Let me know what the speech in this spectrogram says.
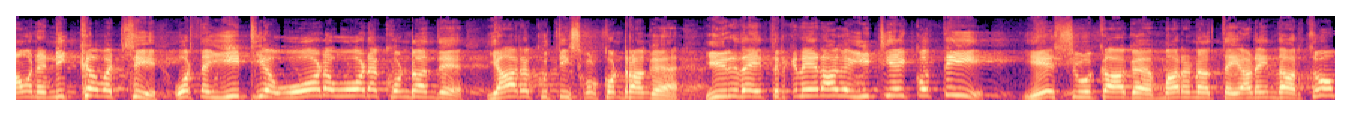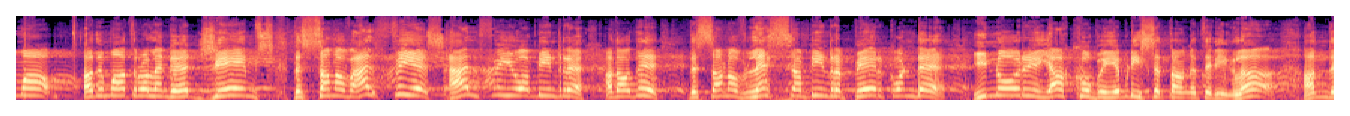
அவனை நிக்க வச்சு ஒருத்தன் ஈட்டிய ஓட ஓட கொண்டு வந்து யார குத்தி கொன்றாங்க? இருதயத்திற்கு நேராக ஈட்டியை கொத்தி இயேசுவுக்காக மரணத்தை அடைந்தார். சோமா அது மாத்திரம் இல்லைங்க James the son of Alphaeus ஆல்பியோ அப்படின்ற அதாவது த சன் ஆஃப் லெஸ் அப்படின்ற பேர் கொண்ட இன்னொரு யாக்கோபு எப்படி செத்தாங்க தெரியுங்களா? அந்த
